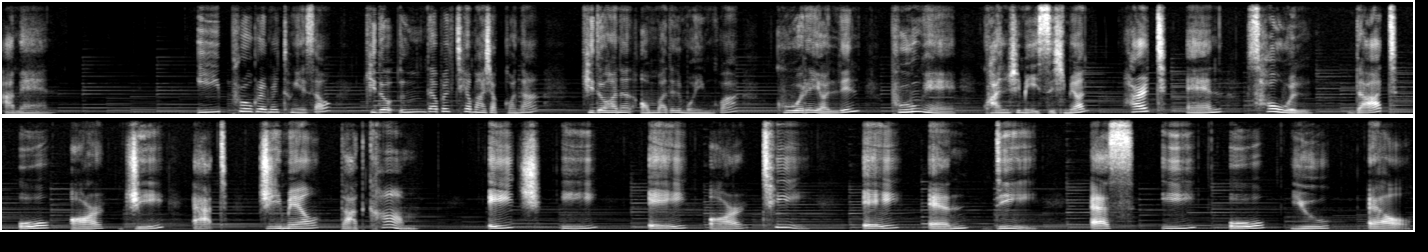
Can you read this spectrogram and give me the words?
아멘. 이 프로그램을 통해서 기도 응답을 체험하셨거나 기도하는 엄마들 모임과 9월에 열릴 부흥회에 관심이 있으시면 heartandsoul.org at gmail.com gmail.com H E A R T A N D S E O U L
